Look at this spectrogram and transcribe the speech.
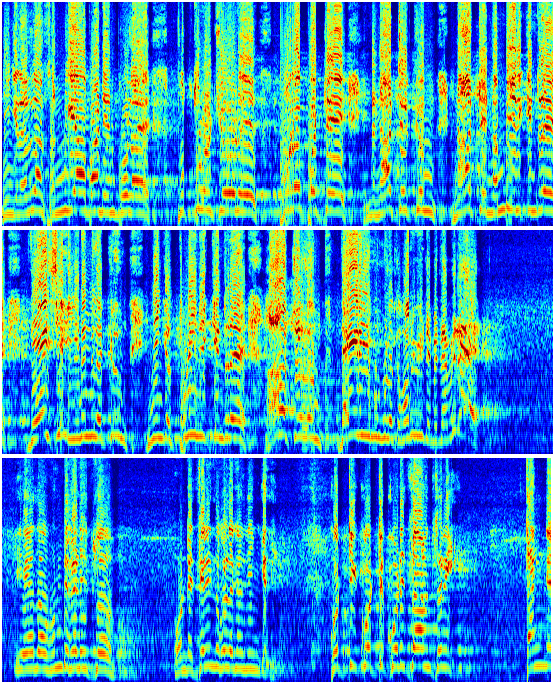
நீங்கள் எல்லாம் சண்முகா பாண்டியன் போல புத்துணர்ச்சியோடு புறப்பட்டு இந்த நாட்டிற்கும் நாட்டை நம்பி இருக்கின்ற தேசிய இனங்களுக்கும் நீங்கள் துணி நிற்கின்ற ஆற்றலும் தைரியம் உங்களுக்கு வர வேண்டும் தவிர ஏதோ உண்டு கழித்தோம். ஒன்றை தெரிந்து கொள்ளுங்கள் நீங்கள். கொட்டி கொட்டு கொடுத்தாலும் சரி தங்க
